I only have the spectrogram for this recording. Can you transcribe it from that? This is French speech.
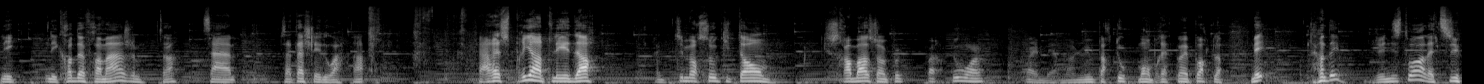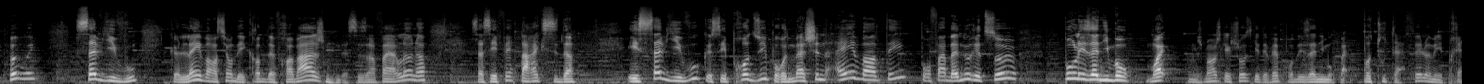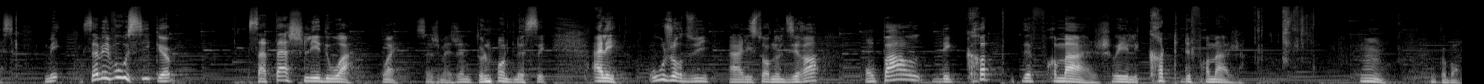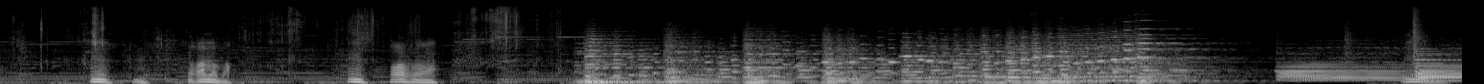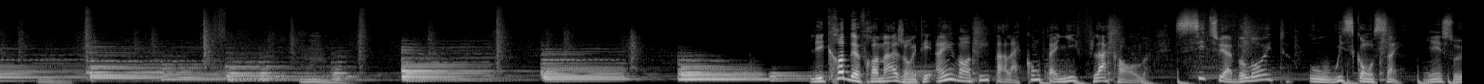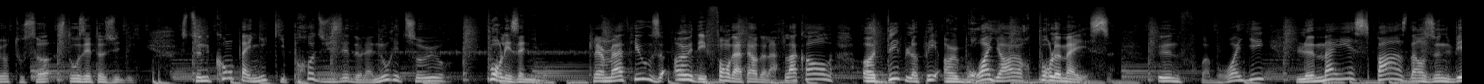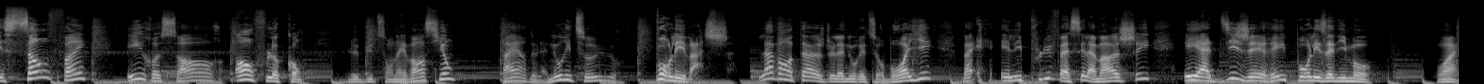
les, crottes de fromage, ça, ça, tâche les doigts. Ah. Ça reste pris entre les dents. Un petit morceau qui tombe, qui se ramasse un peu partout, hein. Ouais, bien, mieux partout. Bon, bref, peu importe, là. Mais, attendez, j'ai une histoire là-dessus. Saviez-vous que l'invention des crottes de fromage, de ces affaires-là, là, ça s'est fait par accident? Et saviez-vous que c'est produit pour une machine inventée pour faire de la nourriture pour les animaux? Ouais, je mange quelque chose qui était fait pour des animaux. Ben, pas tout à fait, là, mais presque. Mais savez-vous aussi que ça tâche les doigts? Ouais, ça, j'imagine, tout le monde le sait. Allez, aujourd'hui, à l'Histoire nous le dira, on parle des crottes de fromage. Oui, les crottes de fromage. Hum, c'est bon. Hum, hum, vraiment bon. Hum, vraiment. Les crottes de fromage ont été inventées par la compagnie Flackhall, située à Beloit, au Wisconsin. Bien sûr, tout ça, c'est aux États-Unis. C'est une compagnie qui produisait de la nourriture pour les animaux. Claire Matthews, un des fondateurs de la Flackhall, a développé un broyeur pour le maïs. Une fois broyé, le maïs passe dans une vis sans fin et ressort en flocons. Le but de son invention, faire de la nourriture pour les vaches. L'avantage de la nourriture broyée, ben, elle est plus facile à mâcher et à digérer pour les animaux. Ouais,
